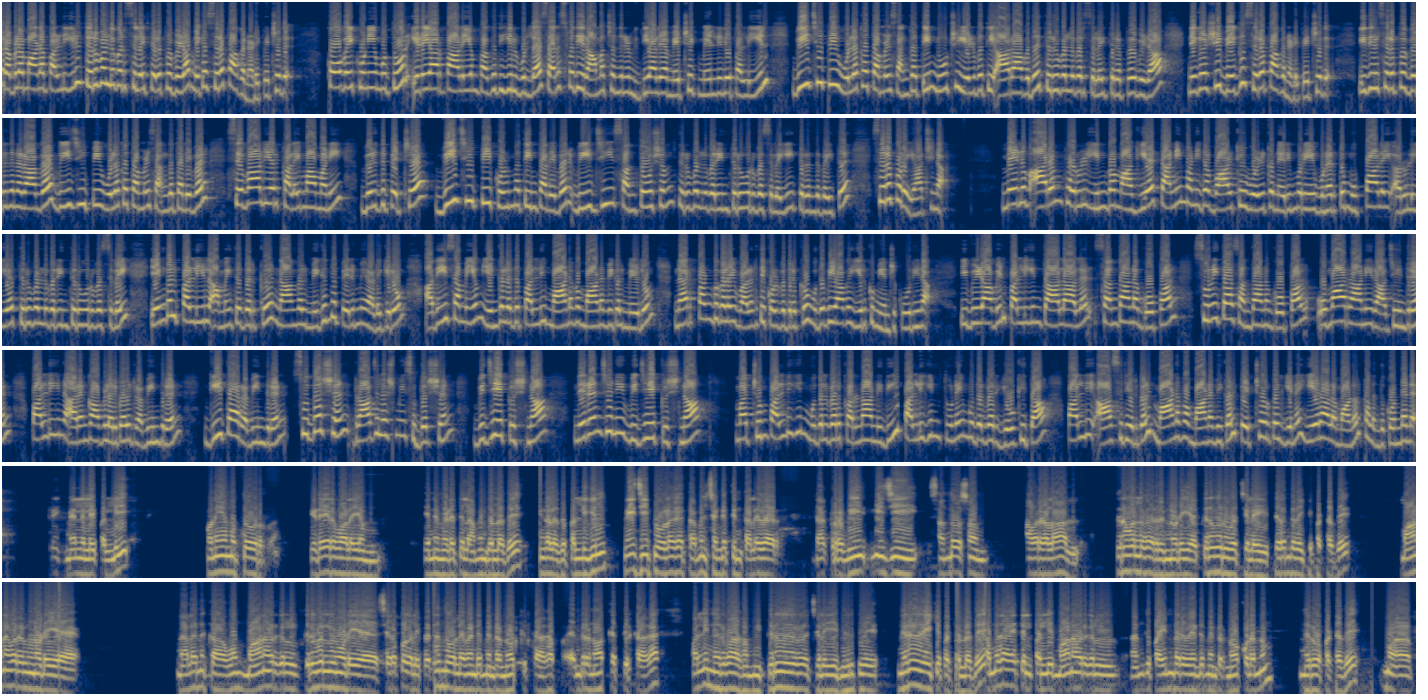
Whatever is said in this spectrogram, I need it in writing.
பிரபலமான பள்ளியில் திருவள்ளுவர் சிலை திறப்பு விழா மிக சிறப்பாக நடைபெற்றது. கோவை குனியமுத்தூர் இடையார்பாளையம் பகுதியில் உள்ள சரஸ்வதி ராமச்சந்திரன் வித்யாலயா மெட்ரிக் மேல்நிலைப் பள்ளியில் பிஜிபி உலக தமிழ் சங்கத்தின் நூற்றி எழுபத்தி ஆறாவது திருவள்ளுவர் சிலை திறப்பு விழா நிகழ்ச்சி வெகு சிறப்பாக நடைபெற்றது. இதில் சிறப்பு விருந்தினராக பிஜிபி உலக தமிழ் சங்க தலைவர் செவாலியர் கலைமாமணி விருது பெற்ற பிஜிபி குழுமத்தின் தலைவர் விஜி சந்தோஷம் திருவள்ளுவரின் திருவுருவ சிலையை திறந்து வைத்து சிறப்புரையாற்றினார். மேலும் அறம் பொருள் இன்பம் ஆகிய தனி மனித வாழ்க்கை ஒழுக்க நெறிமுறையை உணர்த்தும் முப்பாலை அருளிய திருவள்ளுவரின் திருவுருவ சிலை எங்கள் பள்ளியில் அமைத்ததற்கு நாங்கள் மிகுந்த பெருமை அடைகிறோம். அதே சமயம் எங்களது பள்ளி மாணவ மாணவிகள் மேலும் நற்பண்புகளை வளர்த்திக் கொள்வதற்கு உதவியாக இருக்கும் என்று கூறினார். இவ்விழாவில் பள்ளியின் தாளாளர் சந்தான கோபால் சுனிதா சந்தான கோபால் உமா ராணி ராஜேந்திரன் பள்ளியின் அறங்காவலர்கள் ரவீந்திரன் கீதா ரவீந்திரன் சுதர்ஷன் ராஜலட்சுமி சுதர்ஷன் விஜயகிருஷ்ணா நிரஞ்சனி விஜயகிருஷ்ணா மற்றும் பள்ளியின் முதல்வர் கருணாநிதி பள்ளியின் துணை முதல்வர் யோகிதா பள்ளி ஆசிரியர்கள் மாணவ மாணவிகள் பெற்றோர்கள் என ஏராளமானோர் கலந்து கொண்டனர். மேல்நிலை பள்ளி புனையமுத்தூர் இடையர்பாளையம் என்னும் இடத்தில் அமைந்துள்ளது. எங்களது பள்ளியில் பிஜிபி உலக தமிழ் சங்கத்தின் தலைவர் டாக்டர் வி. விஜி சந்தோஷம் அவர்களால் திருவள்ளுவரினுடைய திருவுருவச் சிலை திறந்து வைக்கப்பட்டது. மாணவர்களுடைய நலனுக்காகவும் மாணவர்கள் திருவள்ளுவனுடைய சிறப்புகளை பகிர்ந்து கொள்ள வேண்டும் என்ற நோக்கிற்காக என்ற நோக்கத்திற்காக பள்ளி நிர்வாகம் இத்திருவுருவச் சிலையை நிறுத்தி நிறுவி வைக்கப்பட்டுள்ளது சமுதாயத்தில் பள்ளி மாணவர்கள் நன்கு பயன்பெற வேண்டும் என்ற நோக்குடனும் நிறுவப்பட்டது.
